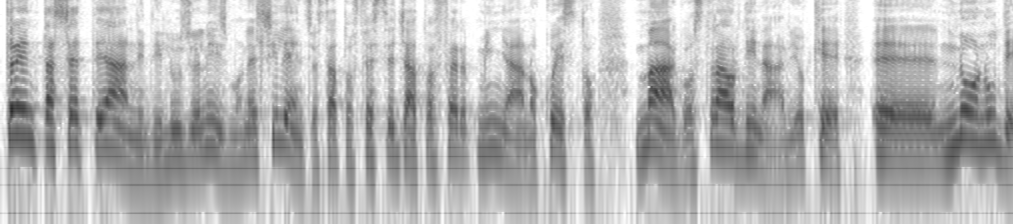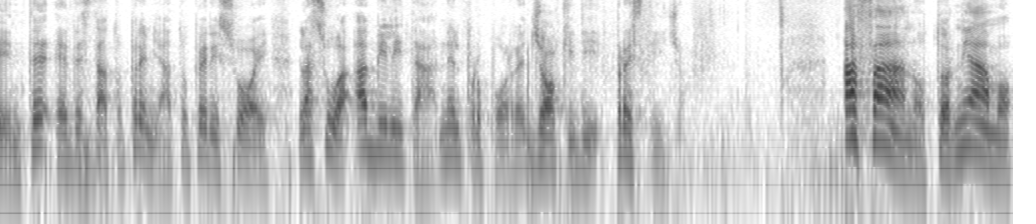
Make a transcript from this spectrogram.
37 anni di illusionismo nel silenzio, è stato festeggiato a Fermignano questo mago straordinario che eh, non udente ed è stato premiato per suoi, la sua abilità nel proporre giochi di prestigio. A Fano, torniamo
